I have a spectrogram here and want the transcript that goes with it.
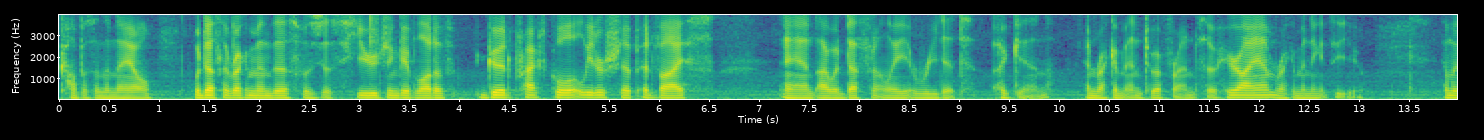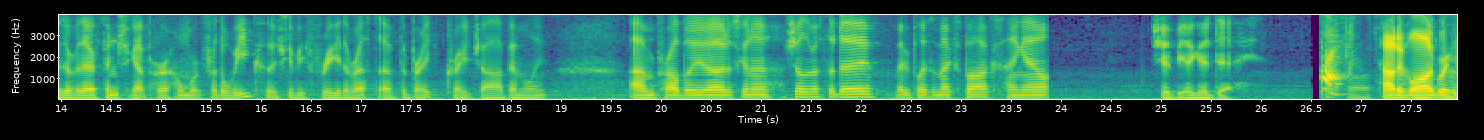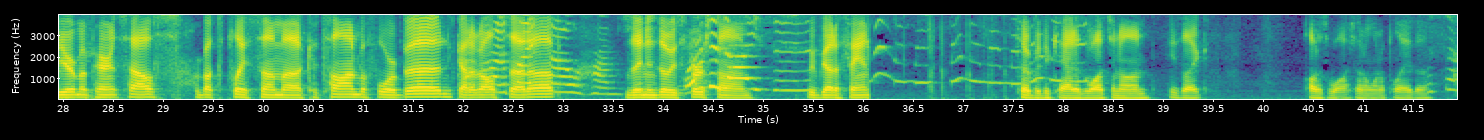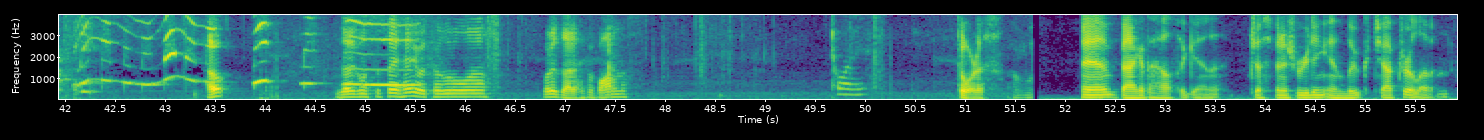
Compass and the Nail. Would definitely recommend this, was just huge and gave a lot of good practical leadership advice, and I would definitely read it again and recommend to a friend. So here I am recommending it to you. Emily's over there finishing up her homework for the week, so she could be free the rest of the break. Great job, Emily. I'm probably uh, just gonna chill the rest of the day, maybe play some Xbox, hang out. Should be a good day. Howdy vlog, we're here at my parents' house. We're about to play some uh, Catan before bed. Got it all set up. Zayden and Zoe's first time. We've got a fan. Toby the cat is watching on. He's like, I'll just watch. I don't want to play though. Oh. Zoe wants to say hey with her little, uh, what is that, a hippopotamus? Tortoise. Tortoise. And back at the house again. Just finished reading in Luke chapter 11.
